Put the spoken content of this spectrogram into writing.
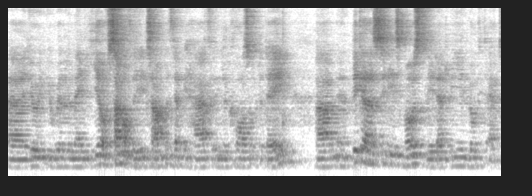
uh, you, you will maybe hear of some of the examples that we have in the course of the day. Um, bigger cities mostly that we looked at.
